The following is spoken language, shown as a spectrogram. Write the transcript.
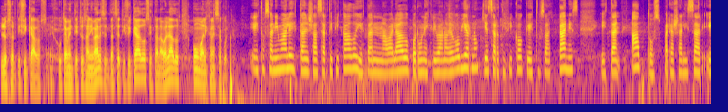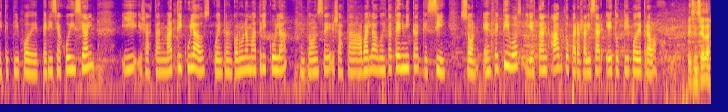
los certificados. Eh, justamente estos animales están certificados, están avalados. ¿Cómo manejan esa cuestión? Estos animales están ya certificados y están avalados por un escribano de gobierno, quien certificó que estos canes están aptos para realizar este tipo de pericia judicial y ya están matriculados, cuentan con una matrícula, entonces ya está avalado esta técnica que sí son efectivos y están aptos para realizar este tipo de trabajo. Licenciada,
